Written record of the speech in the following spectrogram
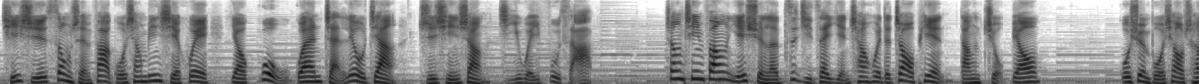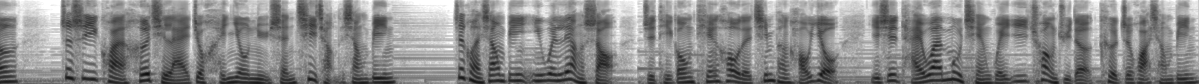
其实送审法国香槟协会要过五关斩六将，执行上极为复杂。张清芳也选了自己在演唱会的照片当酒标。郭炫博笑称，这是一款喝起来就很有女神气场的香槟。这款香槟因为量少，只提供天后的亲朋好友，也是台湾目前唯一创举的客制化香槟。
